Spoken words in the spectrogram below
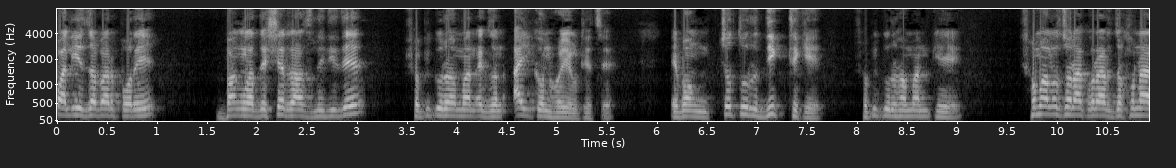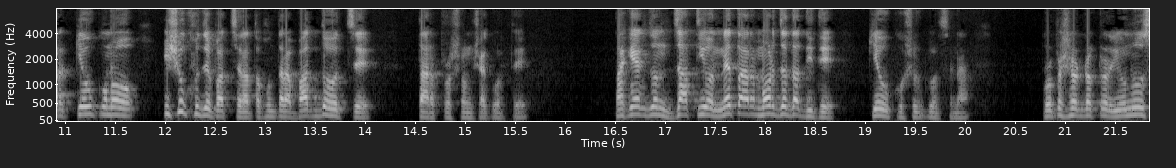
পালিয়ে যাবার পরে বাংলাদেশের রাজনীতিতে শফিকুর রহমান একজন আইকন হয়ে উঠেছে এবং চতুর্দিক থেকে শফিকুর রহমানকে সমালোচনা করার যখন আর কেউ কোনো ইস্যু খুঁজে পাচ্ছে না, তখন তারা বাধ্য হচ্ছে তার প্রশংসা করতে। তাকে একজন জাতীয় নেতার মর্যাদা দিতে কেউ কসুর করছে না। প্রফেসর ডক্টর ইউনুস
